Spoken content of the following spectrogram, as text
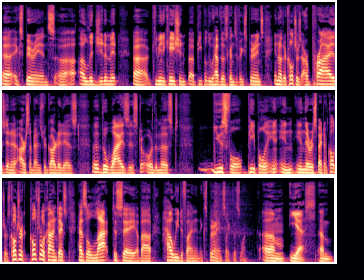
uh, experience, uh, a legitimate uh, communication. Uh, people who have those kinds of experience in other cultures are prized and are sometimes regarded as uh, the wisest or the most useful people in, in, in their respective cultures. Culture, cultural context has a lot to say about how we define an experience like this one. Um, yes. Um,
